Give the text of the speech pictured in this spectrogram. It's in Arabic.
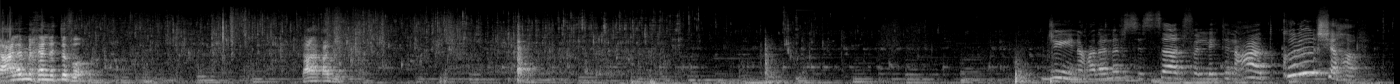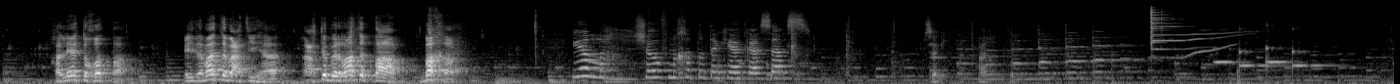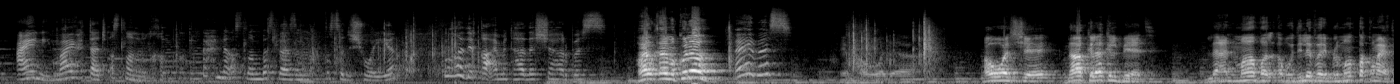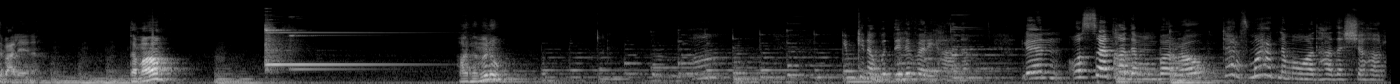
تعال أمي خلينا نتفق. تعال قعدي جينا على نفس السالفة اللي تنعاد كل شهر. خليته خطة إذا ما اتبعتيها اعتبر راتب طار تبخر يلا شوفنا خطتك يا كاساس. مسكي هاي خطتي. عيني ما يحتاج أصلا للخطة إحنا أصلا بس لازم نقتصد شوية. وهذه قائمة هذا الشهر بس. هاي القائمة كلها؟ اي بس. يا معودة أول شيء ناكل أكل بيت. لأن ما ظل أبو دليفري بالمنطقة ما يعتب علينا. تمام؟ هذا منو؟ ها؟ يمكن أبو الدليفري هذا. لأن وصيت غدا من برا وتعرف ما عندنا مواد هذا الشهر.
